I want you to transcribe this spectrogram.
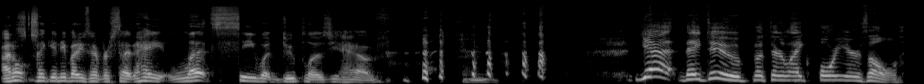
I don't think anybody's ever said, "Hey, let's see what Duplos you have." Mm, yeah, they do, but they're like four years old.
